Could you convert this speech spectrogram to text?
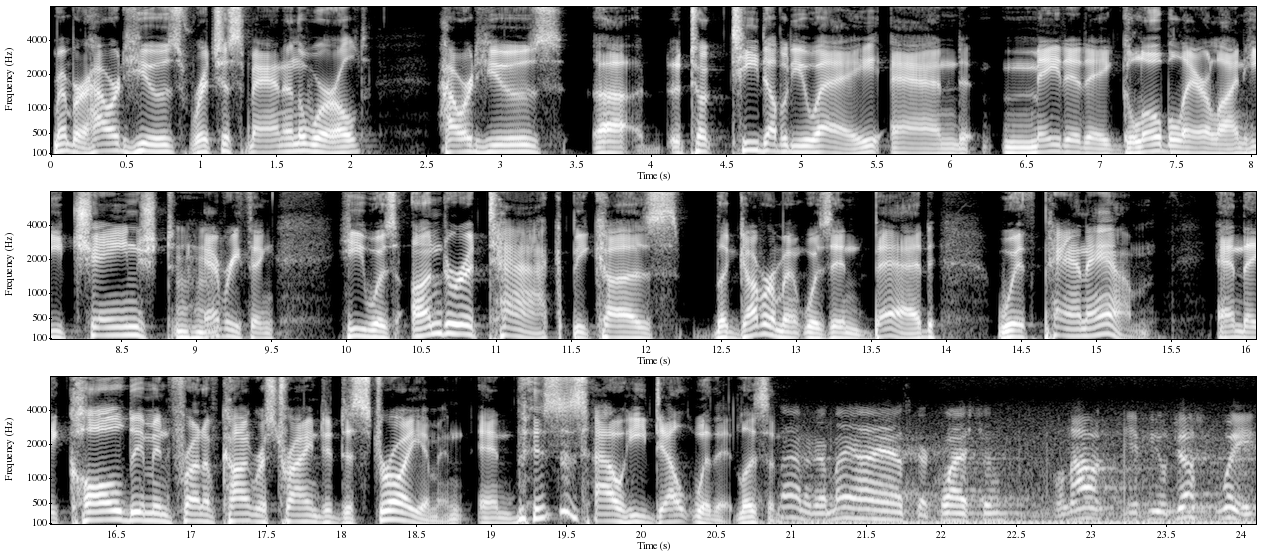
Remember, Howard Hughes, richest man in the world. Howard Hughes uh, took TWA and made it a global airline. He changed everything. He was under attack because the government was in bed with Pan Am. And they called him in front of Congress trying to destroy him. And, and this is how he dealt with it. Listen. Senator, may I ask a question? Well, now, if you'll just wait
